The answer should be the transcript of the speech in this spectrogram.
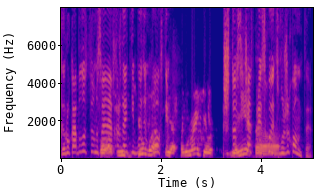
Рукоблудство мы с вами обсуждать не будем, бог с ним. Понимаете, вот Что мне, сейчас происходит а... с мужиком-то?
